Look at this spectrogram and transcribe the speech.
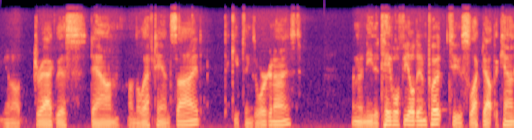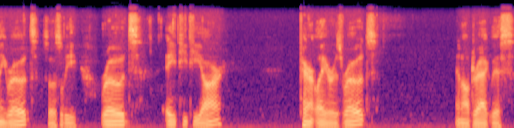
You know, drag this down on the left-hand side to keep things organized. I'm going to need a table field input to select out the county roads. So this will be roads ATTR. Parent layer is roads. And I'll drag this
